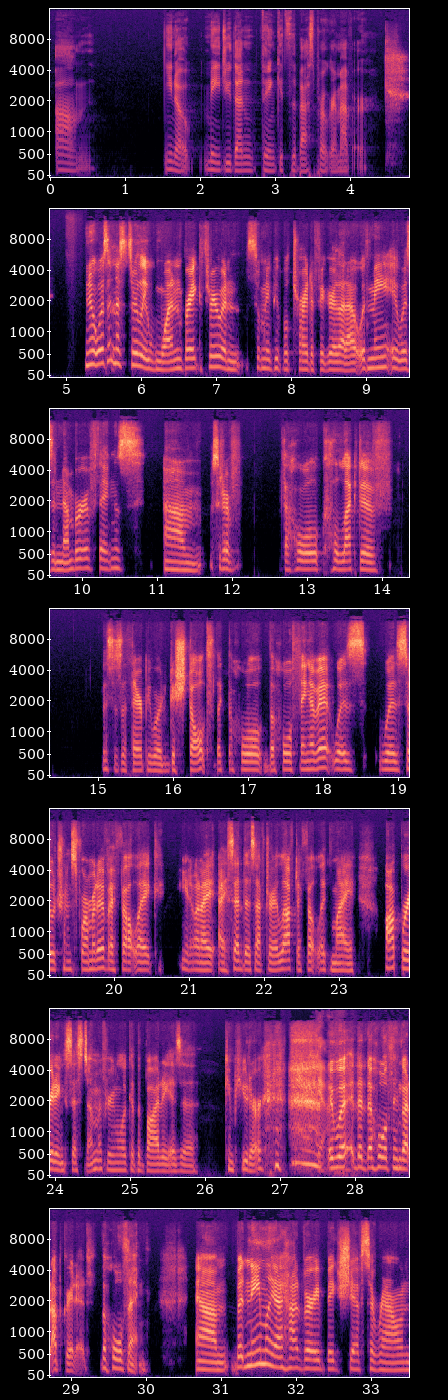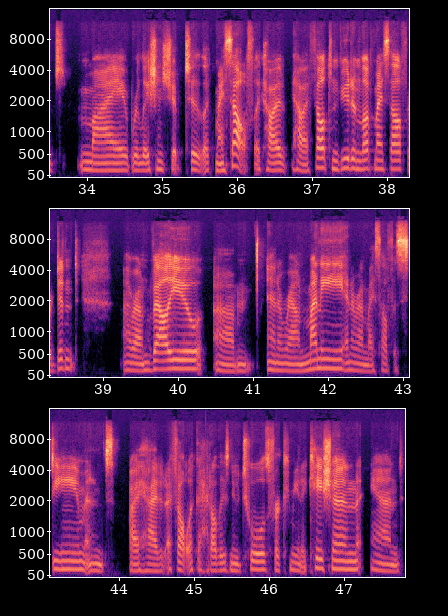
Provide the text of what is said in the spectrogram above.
um, you know, made you then think it's the best program ever? You know, it wasn't necessarily one breakthrough, and so many people try to figure that out with me. It was a number of things, um, sort of the whole collective. This is a therapy word, gestalt. Like the whole the whole thing of it was was so transformative. I felt like you know, and I I said this after I left. I felt like my operating system, if you're going to look at the body as a computer, yeah. it was that the whole thing got upgraded. The whole thing. Um, but namely, I had very big shifts around my relationship to like myself, like how I how I felt and viewed and loved myself or didn't, around value, um, and around money and around my self esteem. And I had I felt like I had all these new tools for communication and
